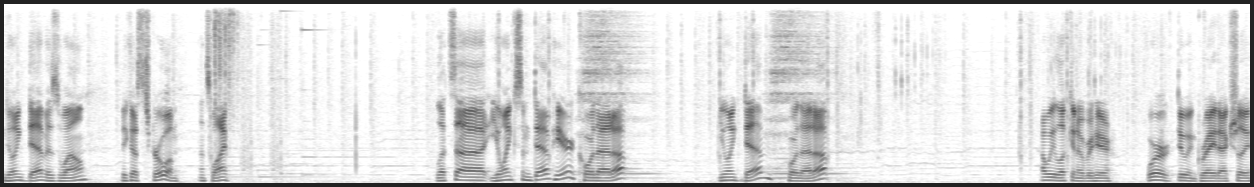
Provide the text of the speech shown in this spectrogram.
Yoink dev as well. Because screw him. That's why. Let's uh yoink some dev here. Core that up. Yoink dev. Core that up. How we looking over here? We're doing great, actually.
